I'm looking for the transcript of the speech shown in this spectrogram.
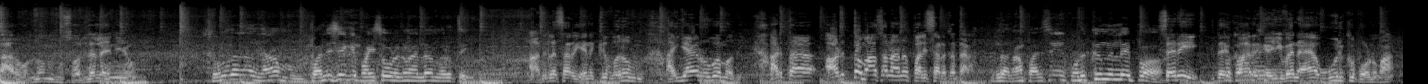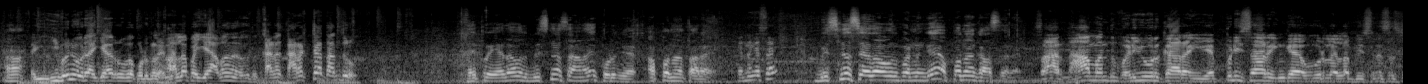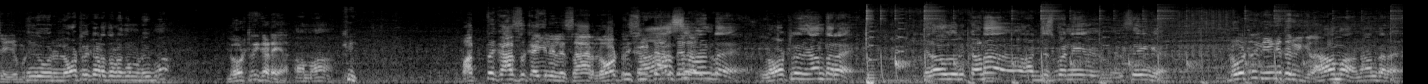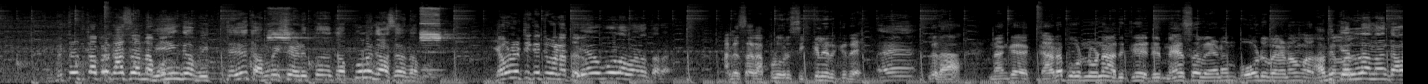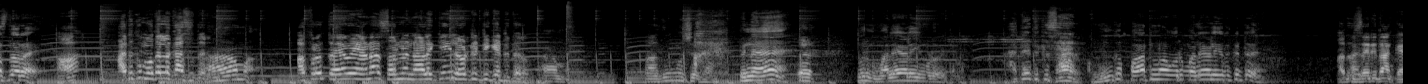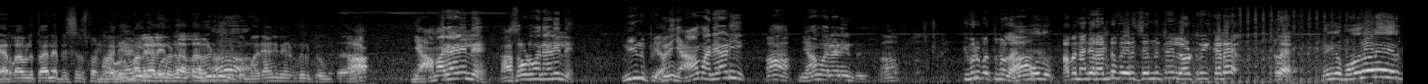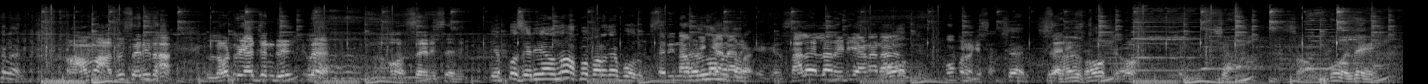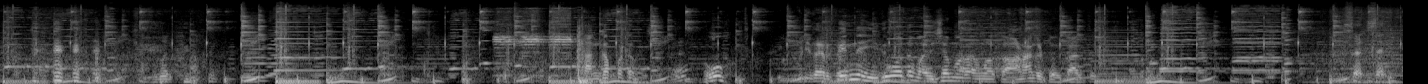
Sir ഒന്നും சொல்லல ഇനിയും சொல்லுங்க ഞാൻ പലിശയ്ക്ക് പൈസ കൊടുക്കണം എല്ലാം നിർത്തി അതില്ല സാർ എനിക്ക് വെറും അയ്യായിരം രൂപ മതി അടുത്ത അടുത്ത മാസം ഞാൻ പലിശ അടക്കം തരാം ഇല്ല ഞാൻ പലിശയ്ക്ക് കൊടുക്കുന്നില്ല ഇപ്പൊ சரி இதை பாருங்க இவனை ஊருக்கு போகணுமா ஆ. இவனு ஒரு ஐயாயிரம் ரூபாய் கொடுக்கல நல்ல பையன் அவன் கரெக்டா தந்துரும் இப்போ ஏதாவது பிஸ்னஸ் ஆனது கொடுங்க அப்போ நான் தரேன் என்னங்க சார் பிஸ்னஸ் ஏதாவது பண்ணுங்க அப்போ தான் காசு தரேன். சார் நான் வந்து வெளியூர்காரன். எப்படி சார் இங்க ஊர்ல எல்லாம் பிசினஸ் செய்ய முடியும்? நீங்கள் ஒரு லாட்டரி கடை தொடங்க முடியுமா? லாட்டரி கடையா? ஆமாம் பத்து காசு கையில் இல்லை சார். லாட்டரி காசு சீட்டா வேண்டாம் லாட்டரி நான் தரேன். ஏதாவது ஒரு கடை அட்ஜஸ்ட் பண்ணி செய்யுங்க. லாட்டரி நீங்க தருவீங்களா? ஆமாம் நான் தரேன். வித்ததுக்கு அப்புறம் காசு வேணா நீங்க விற்று கமிஷன் எடுத்ததுக்கு அப்புறம் காசு வேண்டாம் எவ்வளவு டிக்கெட் வேணா தரும் எவ்வளோ வேணால் தரேன். அல்ல சார் அப்படி ஒரு சிக்கல் இருக்குது இல்லடா நாங்க கடை போடணும்னா அதுக்கு மேசை வேணும் போர்டு வேணும் அதுக்கெல்லாம் நான் காசு தரேன் அதுக்கு முதல்ல காசு தரும் ஆமா அப்புறம் தேவையானா சொன்ன நாளைக்கு லோட்டரி டிக்கெட் தரும் ஆமா அதுவும் சொல்றேன் பின்ன ஒரு மலையாளியும் கூட வைக்கணும் அது எதுக்கு சார் உங்க பார்ட்னர் ஒரு மலையாளி இருக்கட்டு അത് ശരിതാ കേരളാവിൽ തന്നെ ബിസിനസ് പண்றது മലയാളി കിട്ടും മലയാളി കിട്ടും ഞാൻ മലയാളിയില്ലേ കാസർഗോഡ് മലയാളിയില്ലേ നീ ഞാൻ മലയാളി ആ ഞാൻ മലയാളി ഉണ്ട് ആ இவர் பத்துமல்ல அப்ப நாங்க ரெண்டு பேரும் சேர்ந்துட்டு லாட்டரி கடை இல்ல? நீங்க முதலாளியே இருக்கல. ஆமா அது சரிதான். லாட்டரி ஏஜென்ட் இல்ல? ஓ சரி சரி. எப்ப சரியாகுதோ அப்ப പറഞ്ഞാ போதும். சரி நான் எல்லாமே தரேன். சல எல்லாம் ரெடி ஆனா நான் கூப்பிடுறேன் சார் சரி. சரி. ஓகே ஓகே சம்போலே തങ്കപ്പെട്ട ഓ ഇവിടെ പിന്നെ ഇതുപോലത്തെ മനുഷ്യന്മാരെ നമ്മൾ കാണാൻ കിട്ടും കാലത്ത് ಸರಿ ಸರಿ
